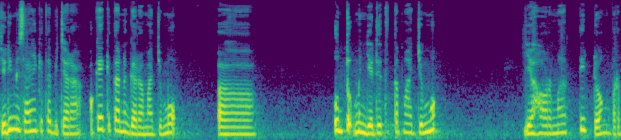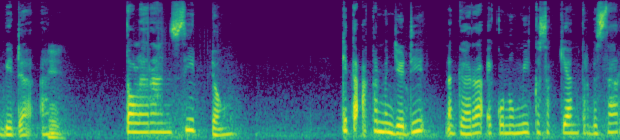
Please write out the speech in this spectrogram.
Jadi misalnya kita bicara, oke kita negara majemuk, eh, untuk menjadi tetap majemuk, ya hormati dong perbedaan, Hmm. toleransi dong. Kita akan menjadi negara ekonomi kesekian terbesar,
